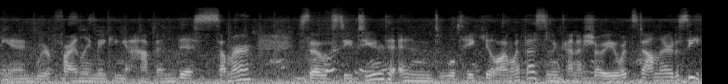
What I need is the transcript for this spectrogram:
and we're finally making it happen this summer. So stay tuned and we'll take you along with us and kind of show you what's down there to see.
